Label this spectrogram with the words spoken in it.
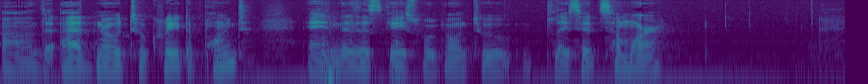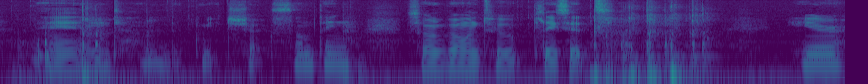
uh, the add node to create a point. And in this case we're going to place it somewhere. And let me check something. So we're going to place it here.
